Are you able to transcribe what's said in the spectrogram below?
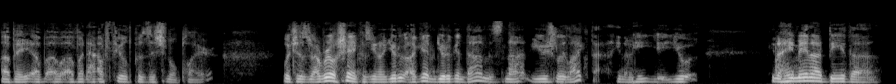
of a of, of an outfield positional player, which is a real shame because you know Jurgen, again Jurgen Damm is not usually like that. You know he you you know he may not be the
